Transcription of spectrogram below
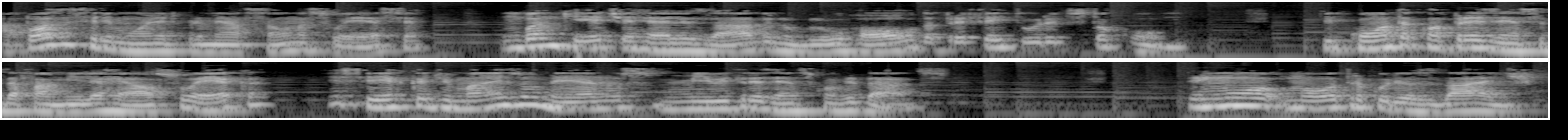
Após a cerimônia de premiação na Suécia, um banquete é realizado no Blue Hall da Prefeitura de Estocolmo, que conta com a presença da família real sueca e cerca de mais ou menos 1.300 convidados. Tem uma, uma, outra curiosidade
